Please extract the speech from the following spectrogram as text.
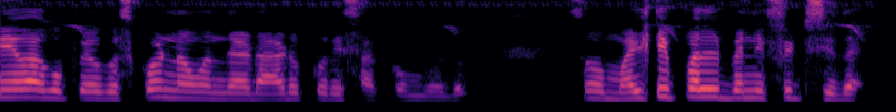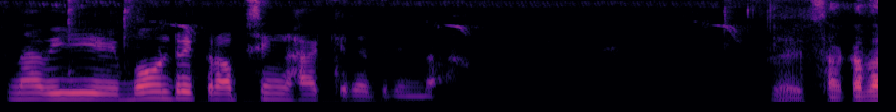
ಮೇವಾಗಿ ಉಪಯೋಗಿಸ್ಕೊಂಡು ನಾವು ಒಂದೆರಡು ಆಡು ಕುರಿ ಸಾಕೊಬಹುದು ಸೊ ಮಲ್ಟಿಪಲ್ ಬೆನಿಫಿಟ್ಸ್ ಇದೆ. ನಾವು ಈ ಬೌಂಡ್ರಿ ಕ್ರಾಪ್ಸಿಂಗ್ ಹಾಕಿರೋದ್ರಿಂದ. ಸಕದ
